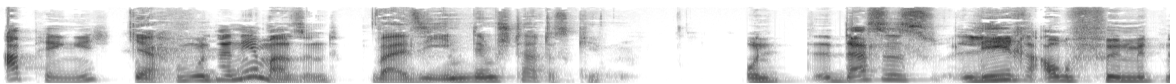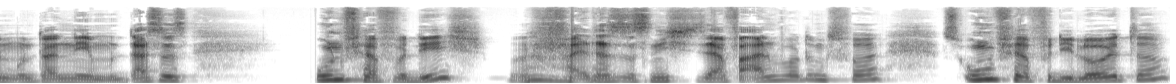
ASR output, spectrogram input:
abhängig ja. vom Unternehmer sind. Weil sie ihnen den Status geben. Und das ist Lehre auffüllen mit einem Unternehmen. Und das ist unfair für dich, weil das ist nicht sehr verantwortungsvoll. Es ist unfair für die Leute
